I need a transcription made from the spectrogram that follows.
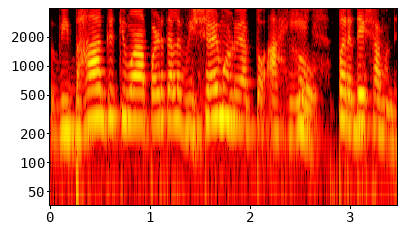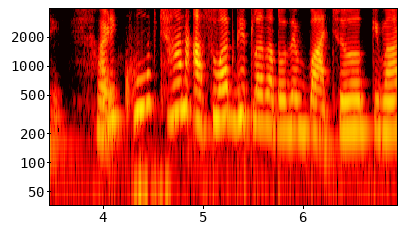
विभाग किंवा आपण त्याला विषय म्हणूया तो आहे हो. परदेशामध्ये. आणि खूप छान आस्वाद घेतला जातो जे वाचक किंवा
